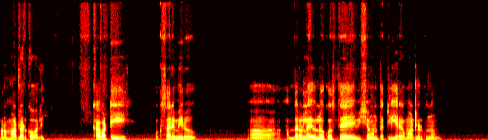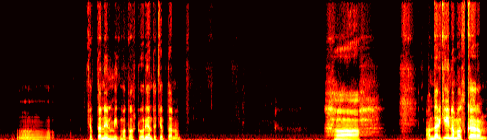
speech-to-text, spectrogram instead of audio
మనం మాట్లాడుకోవాలి. కాబట్టి ఒకసారి మీరు అందరూ లైవ్లోకి వస్తే విషయం అంతా క్లియర్గా మాట్లాడుకుందాం. చెప్తాను నేను మీకు మొత్తం స్టోరీ అంతా చెప్తాను. హా, అందరికీ నమస్కారం.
